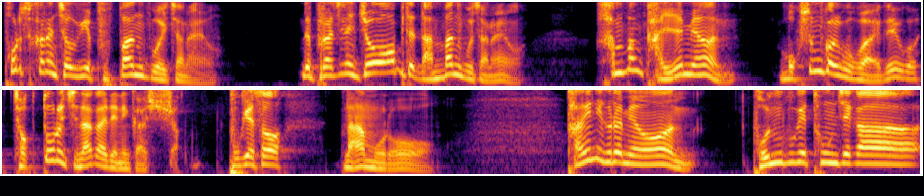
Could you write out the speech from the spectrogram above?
포르투갈은 저 위에 북반구에 있잖아요. 근데 브라질은 저 밑에 남반구잖아요. 한 번 가려면 목숨 걸고 가야 돼요. 적도로 지나가야 되니까 슉 북에서 남으로. 당연히 그러면 본국의 통제가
